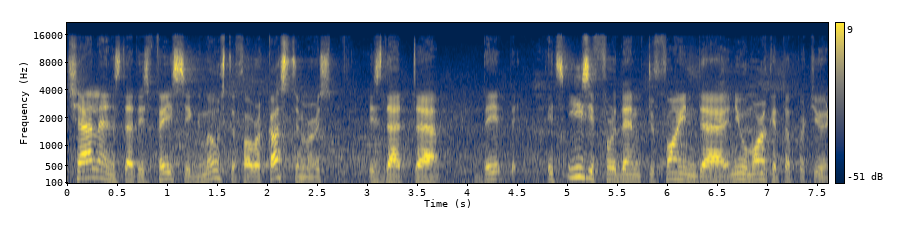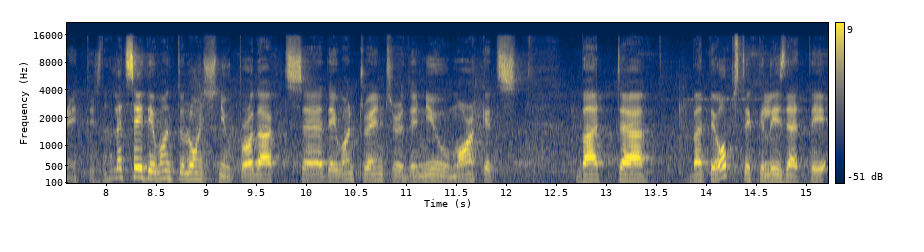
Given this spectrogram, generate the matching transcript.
challenge that is facing most of our customers is that uh, they, it's easy for them to find uh, new market opportunities. Now, let's say they want to launch new products, uh, they want to enter the new markets, but, uh, but the obstacle is that they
